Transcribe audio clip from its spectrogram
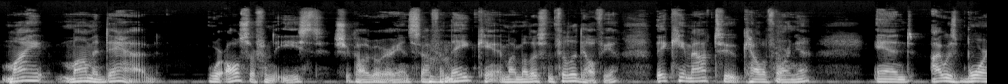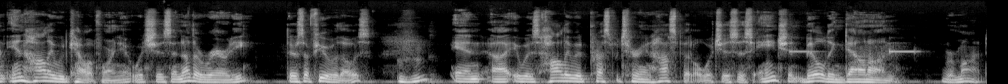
My mom and dad were also from the east, Chicago area and stuff, and mm-hmm. they came. And my mother's from Philadelphia. They came out to California, and I was born in Hollywood, California, which is another rarity. There's a few of those, and uh, it was Hollywood Presbyterian Hospital, which is this ancient building down on Vermont.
